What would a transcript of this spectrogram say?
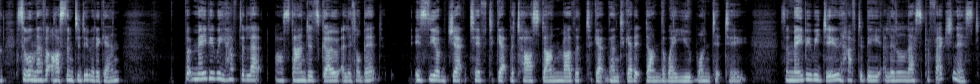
so we'll never ask them to do it again. But maybe we have to let our standards go a little bit. Is the objective to get the task done rather to get than to get it done the way you want it to? So maybe we do have to be a little less perfectionist.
